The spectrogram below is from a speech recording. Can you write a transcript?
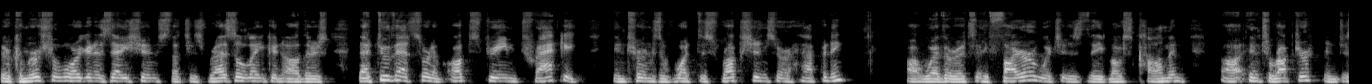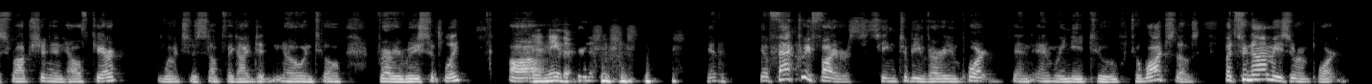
their commercial organizations such as Resilinc and others that do that sort of upstream tracking in terms of what disruptions are happening uh, whether it's a fire, which is the most common uh, interrupter and disruption in healthcare, which is something I didn't know until very recently. Uh, didn't either. yeah. You know, factory fires seem to be very important, and, and we need to to watch those. But tsunamis are important.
